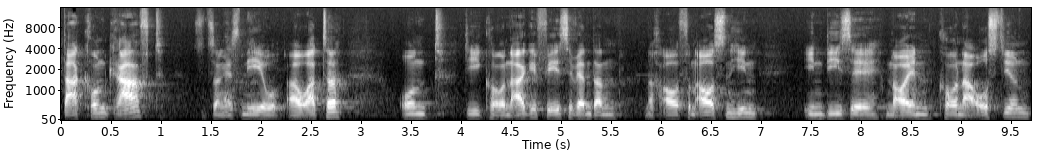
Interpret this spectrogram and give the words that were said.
Dacron-Graft, sozusagen als Neo-Aorta, und die Koronargefäße werden dann nach, von außen hin in diese neuen Koronarostien,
